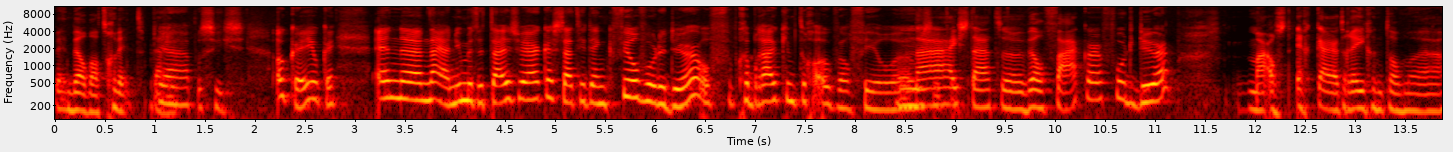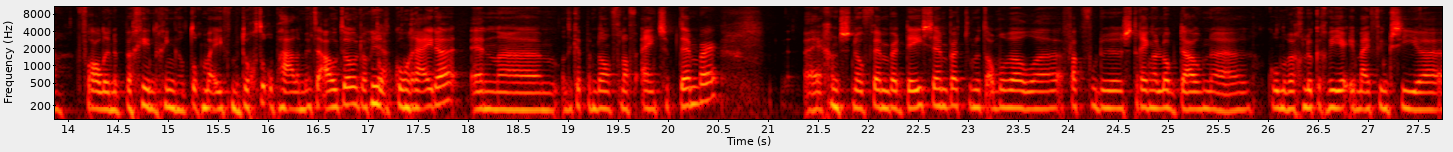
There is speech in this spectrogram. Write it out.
ben wel wat gewend. daarin. Ja, precies. Oké, oké. En nou ja, nu met het thuiswerken staat hij denk ik veel voor de deur. Of gebruik je hem toch ook wel veel? nou, hij staat wel vaker voor de deur. Maar als het echt keihard regent, dan eh, vooral in het begin ging ik dan toch maar even mijn dochter ophalen met de auto. Dat ik Ja. toch kon rijden. En ehm, want ik heb hem dan vanaf eind september. Ergens november, december, toen het allemaal wel eh, vlak voor de strenge lockdown, eh, konden we gelukkig weer in mijn functie eh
